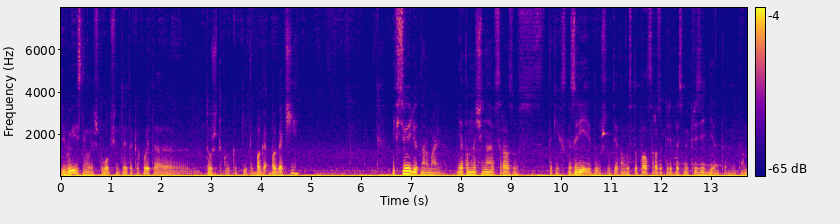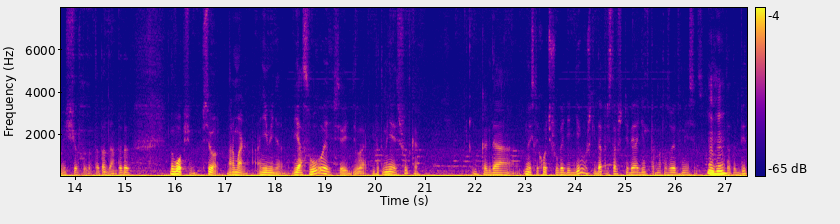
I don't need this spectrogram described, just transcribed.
И выяснилось, что, в общем-то, это какой-то тоже такой какие-то бога- богачи. И все идет нормально. Я там начинаю сразу с таких с козырей иду, что вот я там выступал сразу перед восьми президентами, там еще что-то, та-да-да, та-да. Ну, в общем, все нормально. Они меня, я свой, все эти дела. И вот у меня есть шутка, когда, ну, если хочешь угодить девушке, да, представь, что у тебя один сперматозоид в месяц. Мгм. Вот этот бит.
